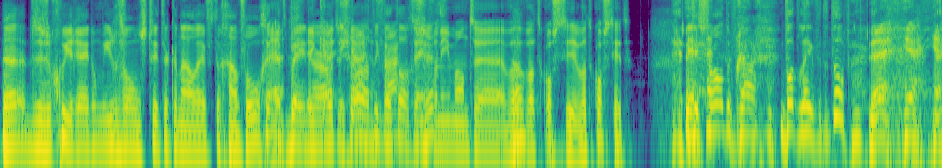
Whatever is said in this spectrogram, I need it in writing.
Eh, het is een goede reden om in ieder geval ons Twitterkanaal even te gaan volgen. Ja. BNR ik, ik krijg had een ik dat al gezegd? van iemand. eh, wat, Oh. wat, kost dit, wat kost dit? Het is vooral de vraag, wat levert het op? Nee, ja, ja,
